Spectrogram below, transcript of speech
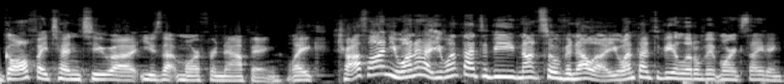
Golf, I tend to uh, use that more for napping. Like triathlon, you want to you want that to be not so vanilla. You want that to be a little bit more exciting.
